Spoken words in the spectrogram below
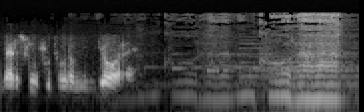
verso un futuro migliore. Ancora, ancora.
